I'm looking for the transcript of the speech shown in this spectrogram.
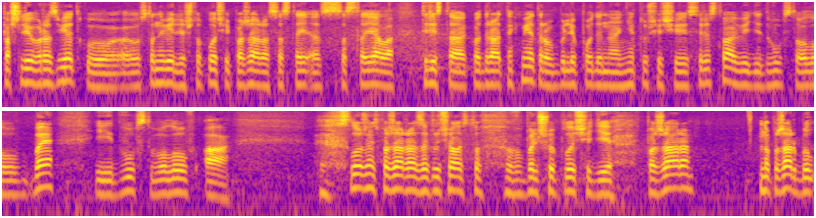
пошли в разведку, э, установили, что площадь пожара состоя... состояла 300 квадратных метров, были поданы нетушащие средства в виде двух стволов «Б» и двух стволов «А». Сложность пожара заключалась в большой площади пожара – но пожар был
